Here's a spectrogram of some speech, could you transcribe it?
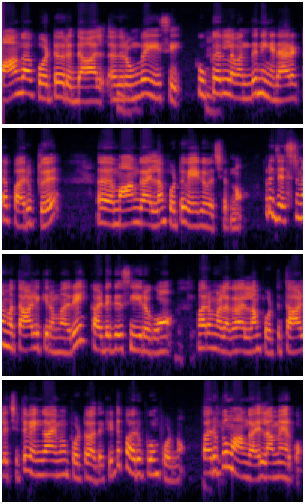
மாங்காய் போட்டு ஒரு தால் அது. ரொம்ப ஈஸி குக்கர்ல வந்து நீங்க டைரக்டா பருப்பு மாங்காய் எல்லாம் போட்டு வேக வச்சிடணும் அப்புறம் ஜஸ்ட் நம்ம தாளிக்கிற மாதிரி கடுகு சீரகம். வரமிளகா எல்லாம் போட்டு தாளிச்சிட்டு வெங்காயமும் போட்டு வதக்கிட்டு பருப்பும் போடணும் பருப்பு மாங்காய் எல்லாமே இருக்கும்.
